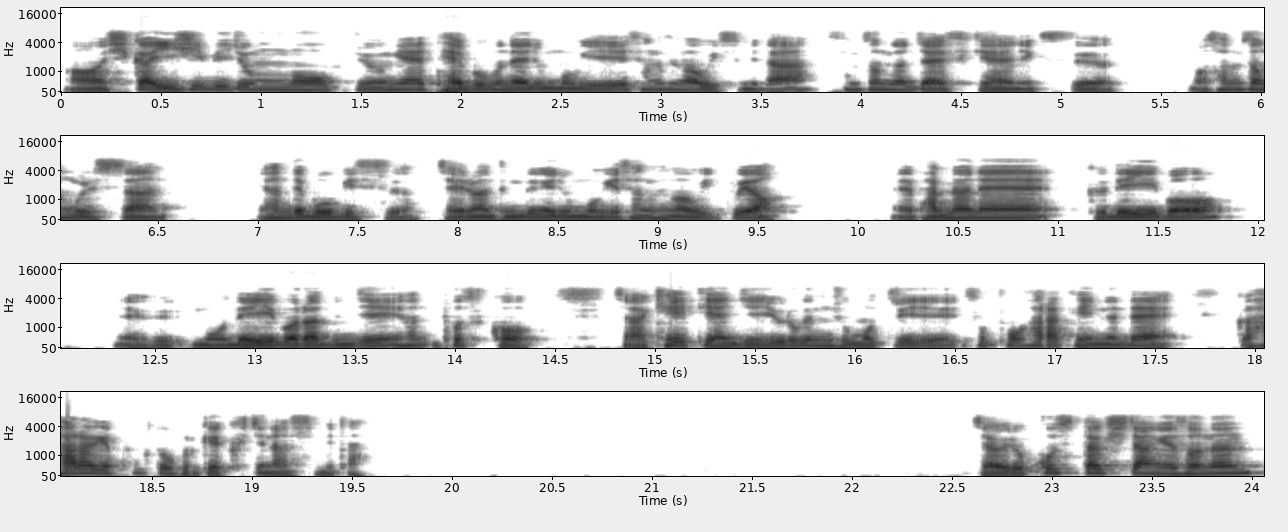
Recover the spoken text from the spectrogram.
어, 시가 22종목 중에 대부분의 종목이 상승하고 있습니다. 삼성전자, SK하이닉스, 뭐 삼성물산, 현대모비스, 자, 이러한 등등의 종목이 상승하고 있고요. 네, 반면에 그 네이버, 네, 그 뭐 네이버라든지 포스코, 자, KTNG, 이런 종목들이 소폭 하락해 있는데 그 하락의 폭도 그렇게 크진 않습니다. 자, 그리고 코스닥 시장에서는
